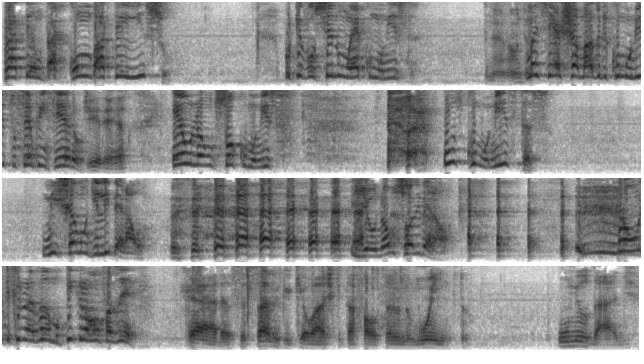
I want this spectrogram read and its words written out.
para tentar combater isso? Porque você não é comunista. Não, Mas você é chamado de comunista o tempo inteiro. direto. Eu não sou comunista. Os comunistas me chamam de liberal. e eu não sou liberal. Pra onde que nós vamos? O que, que nós vamos fazer? Cara, você sabe o que que eu acho que tá faltando muito? Humildade.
